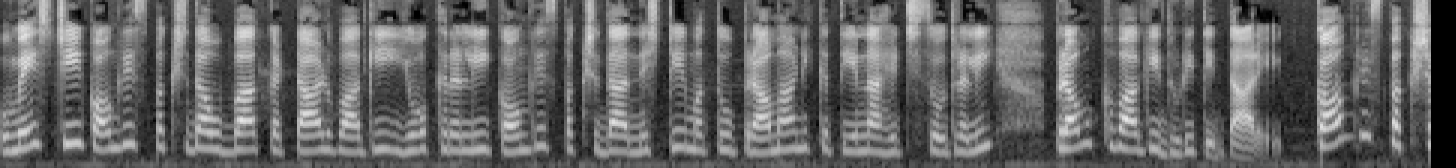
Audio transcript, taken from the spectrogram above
ಉಮೇಶ್ ಜಿ ಕಾಂಗ್ರೆಸ್ ಪಕ್ಷದ ಒಬ್ಬ ಕಟ್ಟಾಳುವಾಗಿ ಯುವಕರಲ್ಲಿ ಕಾಂಗ್ರೆಸ್ ಪಕ್ಷದ ನಿಷ್ಠೆ ಮತ್ತು ಪ್ರಾಮಾಣಿಕತೆಯನ್ನ ಹೆಚ್ಚಿಸುವುದರಲ್ಲಿ ಪ್ರಮುಖವಾಗಿ ದುಡಿತಿದ್ದಾರೆ. ಕಾಂಗ್ರೆಸ್ ಪಕ್ಷ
